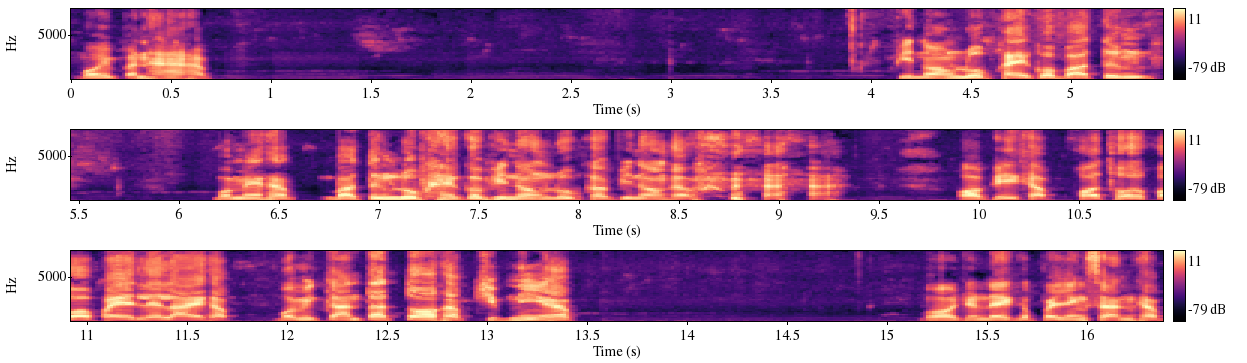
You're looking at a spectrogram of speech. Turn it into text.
ไม่มีปัญหาครับ พี่น้องรูปใครก็บ่ตึงบ่แม่ครับบ่ตึงรูปให้ก็พี่น้องรูปครับพี่น้องครับขอผิดครับขอโทษขออภัยหลายๆครับบ่มีการตัดต่อครับคลิปนี้ครับบอกจังไดก็ไปจังสั่นครับ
